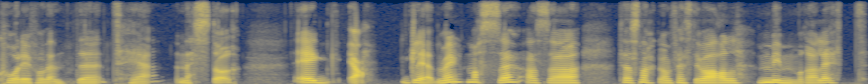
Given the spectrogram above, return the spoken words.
hva de forventer til neste år. Jeg, ja, gleder meg masse, altså, til å snakke om festival, mimre litt,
